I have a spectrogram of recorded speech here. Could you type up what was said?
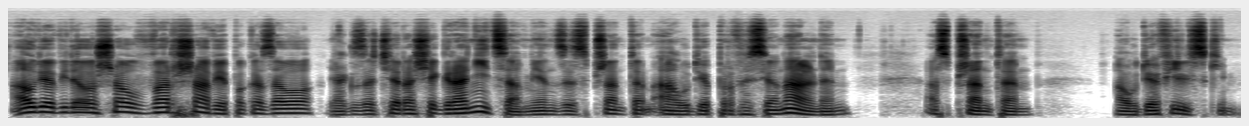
audio-wideo show w Warszawie pokazało, jak zaciera się granica między sprzętem audio profesjonalnym a sprzętem audiofilskim.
